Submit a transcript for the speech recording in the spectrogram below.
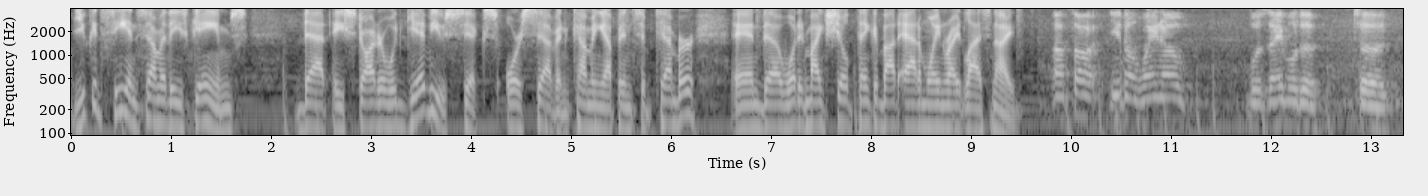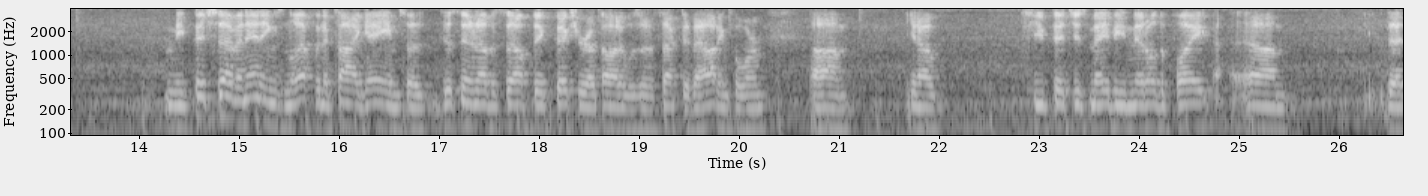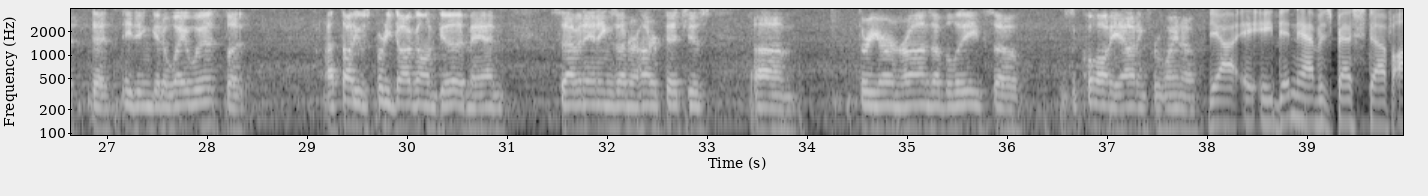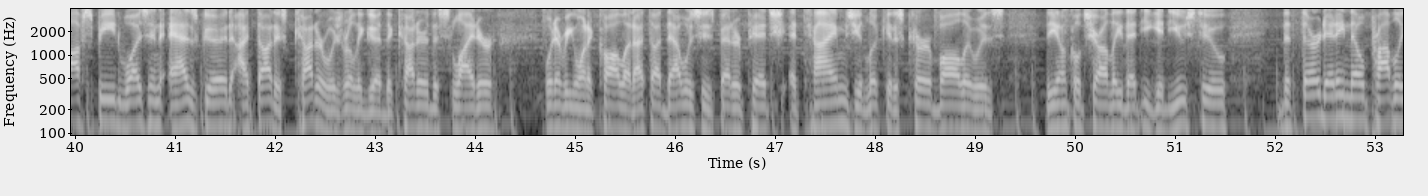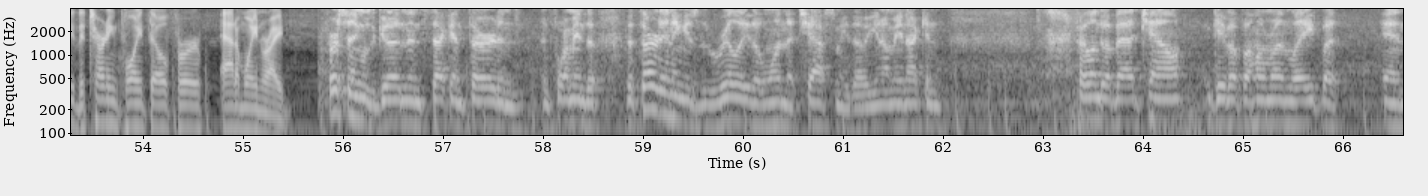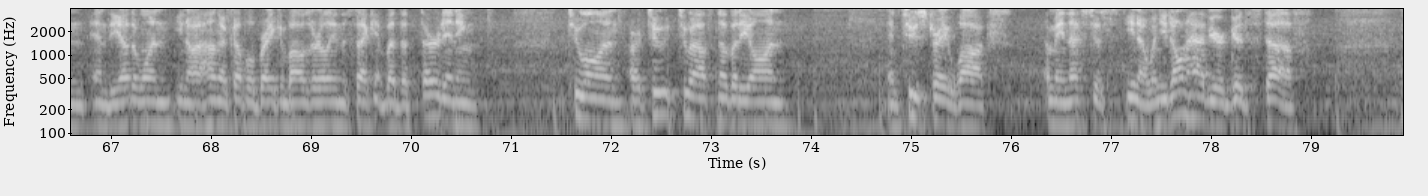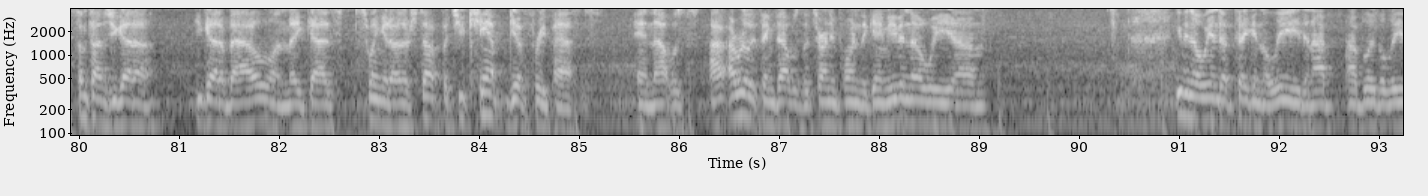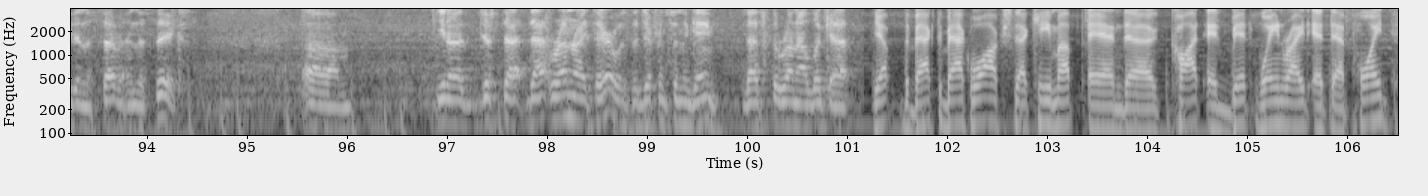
You could see in some of these games that a starter would give you six or seven coming up in September. And uh, what did Mike Shildt think about Adam Wainwright last night? I thought, you know, Wayno was able to to I mean, he pitched seven innings and left in a tie game. So just in and of itself, big picture, I thought it was an effective outing for him. Um, you know, a few pitches maybe middle of the plate um, that that he didn't get away with, but I thought he was pretty doggone good, man. Seven innings under 100 pitches, um, three earned runs, I believe. So it was a quality outing for Wayno. Yeah, he didn't have his best stuff. Off speed wasn't as good. I thought his cutter was really good. The cutter, the slider, whatever you want to call it. I thought that was his better pitch. At times, you look at his curveball, it was the Uncle Charlie that you get used to. The third inning, though, probably the turning point, though, for Adam Wainwright. First inning was good, and then second, third, and, and four. I mean, the, the third inning is really the one that chaps me, though. You know, I mean, I can fell into a bad count, gave up a home run late, but and and the other one, you know, I hung a couple breaking balls early in the second, but the third inning, two on or two two outs, nobody on, and two straight walks. I mean, that's just you know, when you don't have your good stuff, sometimes you gotta you gotta battle and make guys swing at other stuff, but you can't give free passes. And that was, I, I really think that was the turning point in the game. Even though we, um, even though we ended up taking the lead, and I, I blew the lead in the seventh, in the sixth. Um, you know, just that that run right there was the difference in the game. That's the run I look at. Yep, the back-to-back walks that came up and uh, caught and bit Wainwright at that point.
